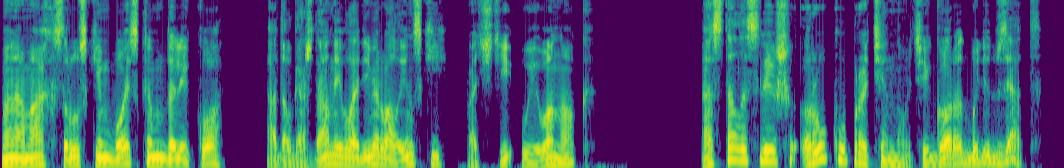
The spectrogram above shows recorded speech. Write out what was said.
Мономах с русским войском далеко, а долгожданный Владимир Волынский почти у его ног. Осталось лишь руку протянуть, и город будет взят.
